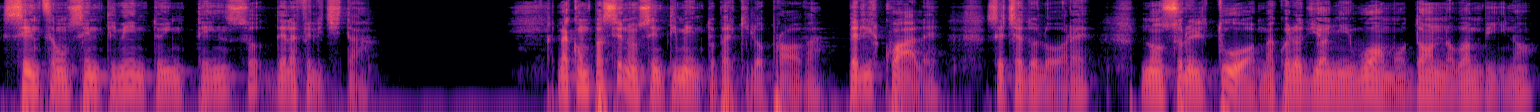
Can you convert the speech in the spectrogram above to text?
senza un sentimento intenso della felicità. La compassione è un sentimento per chi lo prova, per il quale, se c'è dolore, non solo il tuo, ma quello di ogni uomo, donna o bambino,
